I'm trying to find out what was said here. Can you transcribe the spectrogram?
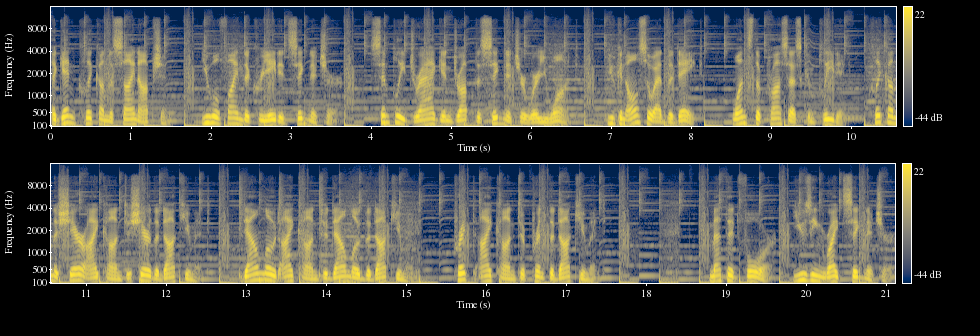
Again click on the Sign option. You will find the created signature. Simply drag and drop the signature where you want. You can also add the date. Once the process completed, click on the share icon to share the document. Download icon to download the document. Pricked icon to print the document. Method 4. Using Right Signature.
